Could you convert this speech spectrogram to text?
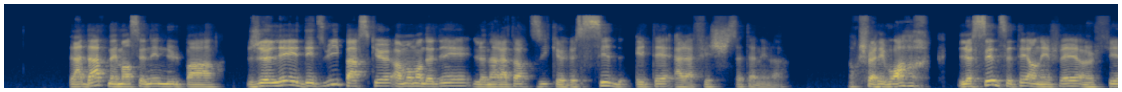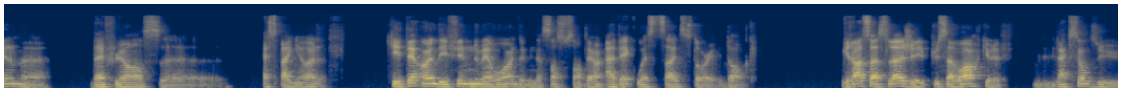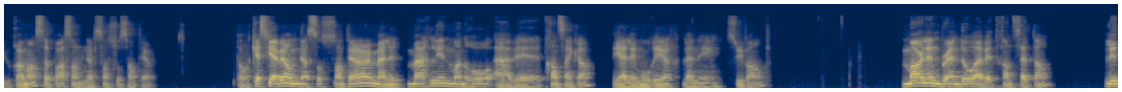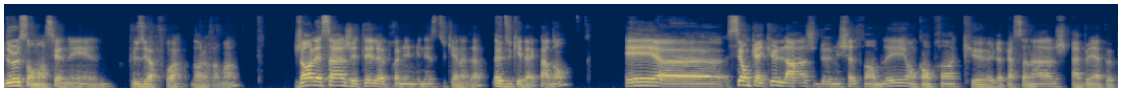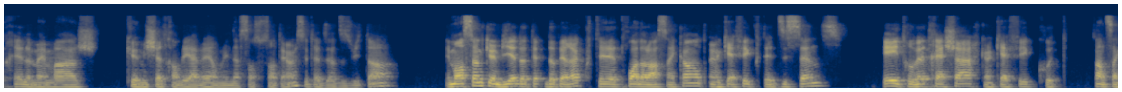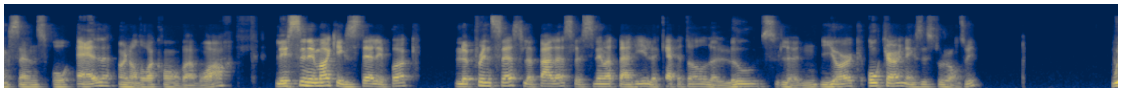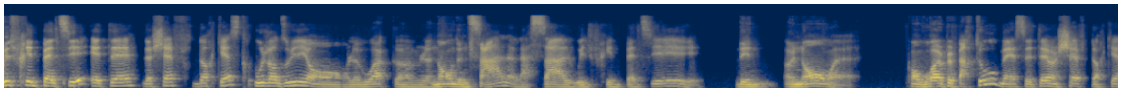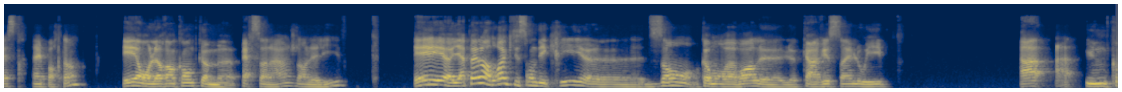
la date n'est mentionnée nulle part. Je l'ai déduit parce qu'à un moment donné, le narrateur dit que le CID était à l'affiche cette année-là. Donc, je suis allé voir. Le Cid, c'était en effet un film euh, d'influence euh, espagnole qui était un des films numéro un de 1961 avec West Side Story. Donc, grâce à cela, j'ai pu savoir que l'action du roman se passe en 1961. Donc, qu'est-ce qu'il y avait en 1961? Marilyn Monroe avait 35 ans et allait mourir l'année suivante. Marlon Brando avait 37 ans. Les deux sont mentionnés plusieurs fois dans le roman. Jean Lesage était le premier ministre du Canada, euh, du Québec, pardon. Et euh, si on calcule l'âge de Michel Tremblay, on comprend que le personnage avait à peu près le même âge que Michel Tremblay avait en 1961, c'est-à-dire 18 ans. Il mentionne qu'un billet d'opéra coûtait 3,50 un café coûtait 10 cents et il trouvait très cher qu'un café coûte 35 cents au L, un endroit qu'on va voir. Les cinémas qui existaient à l'époque, le Princess, le Palace, le Cinéma de Paris, le Capitol, le Louvre, le New York, aucun n'existe aujourd'hui. Wilfrid Pelletier était le chef d'orchestre. Aujourd'hui, on le voit comme le nom d'une salle, la salle Wilfrid Pelletier, un nom euh, qu'on voit un peu partout, mais c'était un chef d'orchestre important. Et on le rencontre comme euh, personnage dans le livre. Et euh, il y a plein d'endroits qui sont décrits, disons, comme on va voir le carré Saint-Louis, à, une,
